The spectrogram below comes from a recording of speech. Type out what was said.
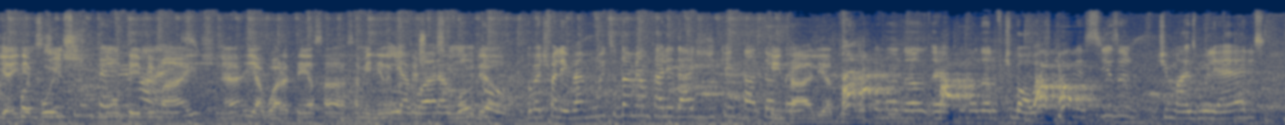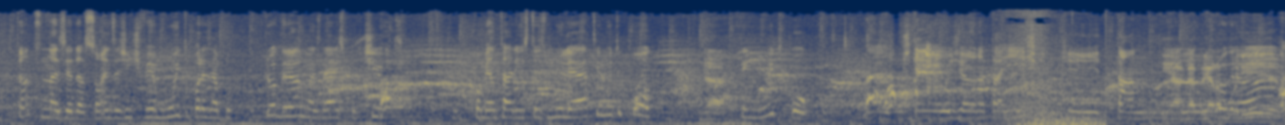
e aí Depois depois disso não não teve teve, mais. mais. né, e agora tem essa, essa menina que E eu até agora esqueci o nome voltou. dela. Como eu te falei, vai muito da mentalidade de quem tá também tá ali atuando. comandando, é, comandando futebol. Acho que precisa de mais mulheres, tanto nas redações, a gente vê muito, por exemplo, programas né, esportivos, comentaristas mulher tem muito pouco. É. Tem muito pouco. A gente tem hoje a Ana Thaís, que, tá no Tem a Gabriela programa. Moreira.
